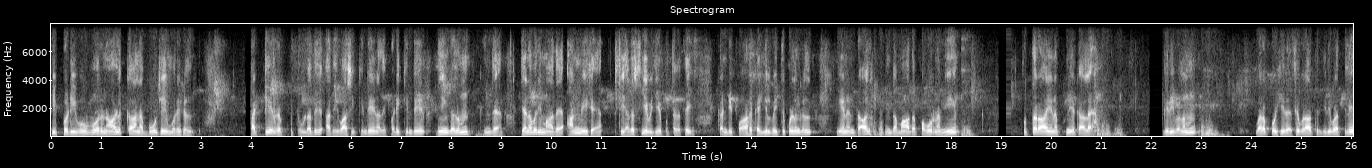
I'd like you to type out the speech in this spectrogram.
இப்படி ஒவ்வொரு நாளுக்கான பூஜை முறைகள் பட்டியலிடப்பட்டுள்ளது. அதை வாசிக்கின்றேன் அதை படிக்கின்றேன். நீங்களும் இந்த ஜனவரி மாத ஆன்மீக ஸ்ரீ அகசிய விஜய புத்தகத்தை கண்டிப்பாக கையில் வைத்துக்கொள்ளுங்கள் ஏனென்றால் இந்த மாத பௌர்ணமி உத்தராயண புண்ணிய கால கிரிவலம் வரப்போகிற சிவராத்திரி கிரிவலத்திலே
